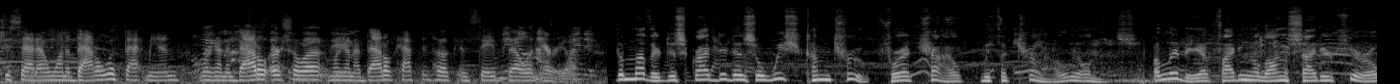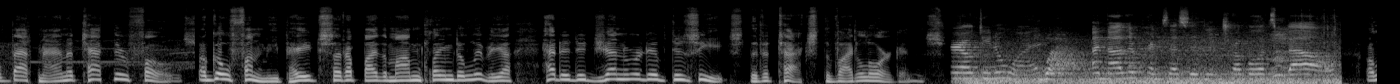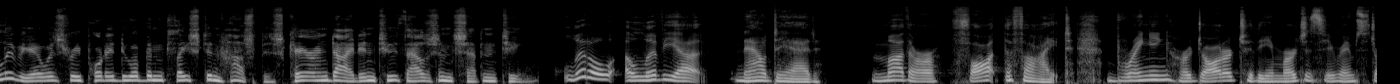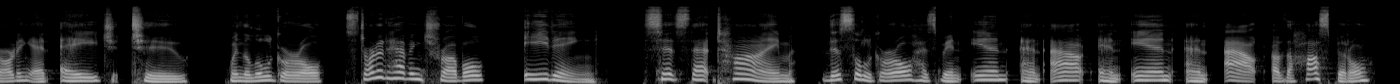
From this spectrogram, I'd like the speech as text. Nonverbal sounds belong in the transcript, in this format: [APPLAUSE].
She said, I want to battle with Batman. We're going to battle Ursula, and we're going to battle Captain Hook and save Belle and Ariel. The mother described it as a wish come true for a child with a terminal illness. Olivia, fighting alongside her hero Batman, attacked their foes. A GoFundMe page set up by the mom claimed Olivia had a degenerative disease that attacks the vital organs. Ariel, do you know what? What? Another princess is in trouble. It's Belle. Olivia was reported to have been placed in hospice care and died in 2017. Little Olivia, now dead, mother fought the fight, bringing her daughter to the emergency room starting at age two when the little girl started having trouble eating. Since that time, this little girl has been in and out and in and out of the hospital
